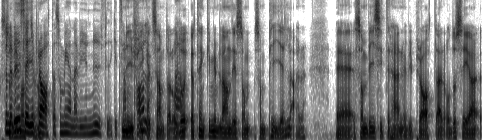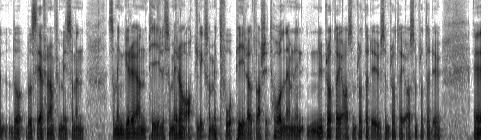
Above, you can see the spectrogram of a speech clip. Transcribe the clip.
Så, så när vi, vi säger ha... prata så menar vi ju nyfiket samtal. Nyfiket samtal. Och då, jag tänker mig ibland det som, som pilar. Eh, som vi sitter här nu, vi pratar och då ser jag, då, då ser jag framför mig som en, som en grön pil som är rak, liksom med två pilar åt varsitt håll. Nämligen, nu pratar jag, sen pratar du, sen pratar jag, sen pratar du. Eh,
